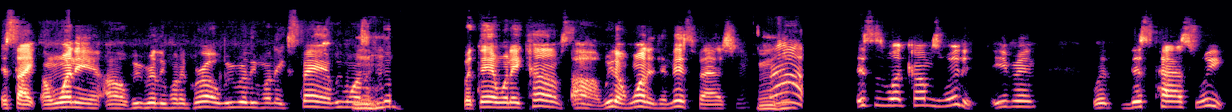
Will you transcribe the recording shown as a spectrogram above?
it's like on one end, oh, we really want to grow, we really want to expand, we want mm-hmm. to do. But then when it comes, oh, we don't want it in this fashion. Mm-hmm. Nah, this is what comes with it. Even with this past week,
